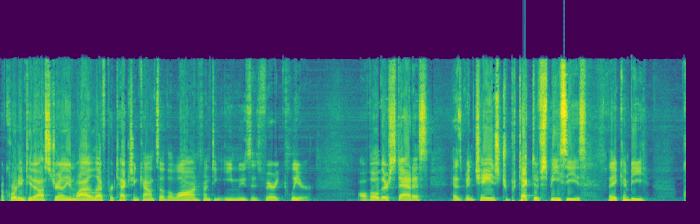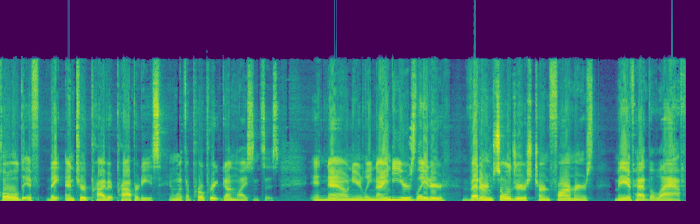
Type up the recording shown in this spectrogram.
According to the Australian Wildlife Protection Council, the law on hunting emus is very clear. Although their status has been changed to protective species, they can be culled if they enter private properties and with appropriate gun licenses. And now, nearly 90 years later, veteran soldiers turned farmers may have had the laugh,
